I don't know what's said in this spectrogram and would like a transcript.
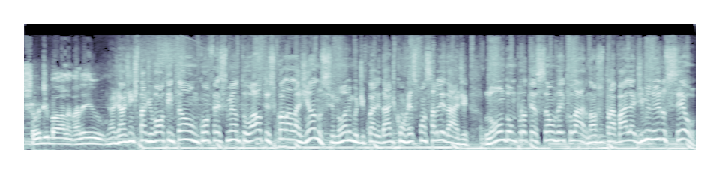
Show de bola, valeu. Já já a gente está de volta então com oferecimento Alto Escola Lajano, sinônimo de qualidade com responsabilidade. London Proteção Veicular, nosso trabalho é diminuir o seu.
